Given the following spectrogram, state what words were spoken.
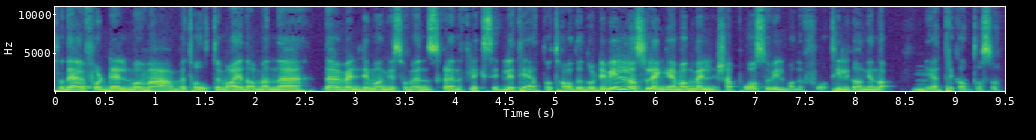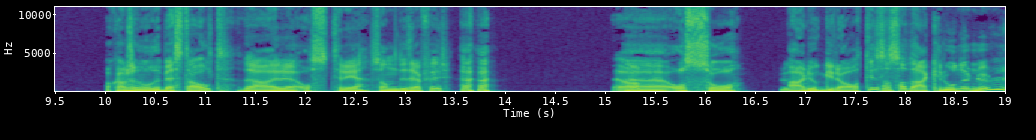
Så det er jo fordelen med å være med 12. mai, da, men eh, det er jo veldig mange som ønsker den fleksibiliteten å ta det når de vil, og så lenge man melder seg på, så vil man jo få tilgangen da, i etterkant også. og kanskje noe av det beste av alt, det er eh, oss tre som de treffer. Eh, og så er det jo gratis, altså det er kroner null.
